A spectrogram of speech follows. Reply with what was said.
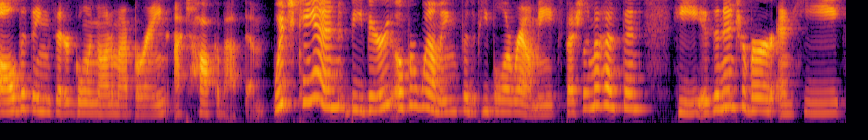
all the things that are going on in my brain. I talk about them, which can be very overwhelming for the people around me, especially my husband. He is an introvert and he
